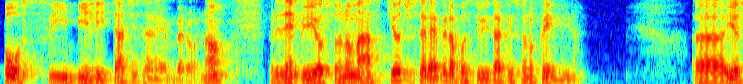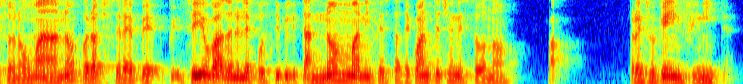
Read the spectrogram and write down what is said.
possibilità ci sarebbero, no? Per esempio io sono maschio, ci sarebbe la possibilità che sono femmina. uh, io sono umano, però ci sarebbe... Se io vado nelle possibilità non manifestate, quante ce ne sono? Bah, pressoché infinite.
